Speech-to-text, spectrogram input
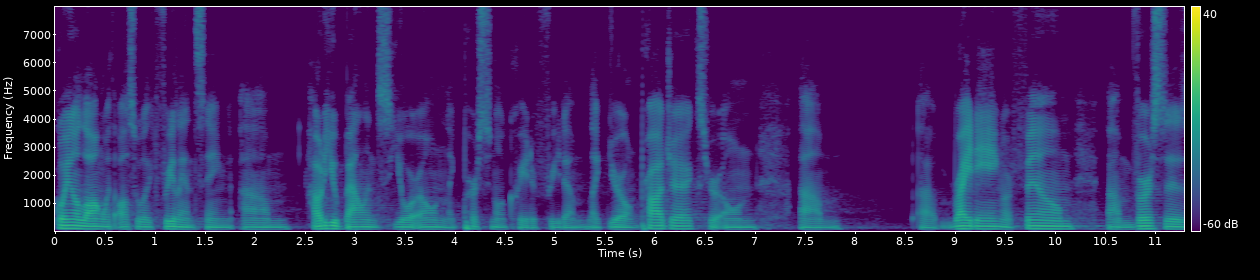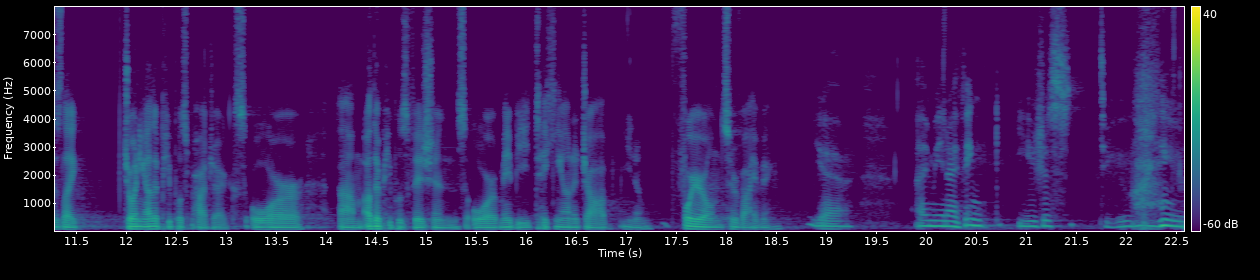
Going along with also like freelancing, um, how do you balance your own like personal creative freedom, like your own projects, your own um, uh, writing or film, um, versus like joining other people's projects or um, other people's visions, or maybe taking on a job, you know, for your own surviving. Yeah, I mean, I think you just do. you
